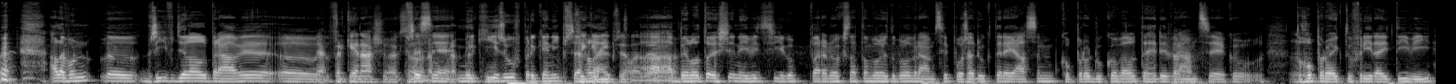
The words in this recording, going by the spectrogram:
Ale on uh, dřív dělal právě uh, jak prkenáš, jak přesně, na, na Mikýřův prkený přehled. přehled a, a, bylo to ještě největší jako paradox na tom bylo, že to bylo v rámci pořadu, který já jsem koprodukoval tehdy v rámci jako toho projektu Freeride TV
